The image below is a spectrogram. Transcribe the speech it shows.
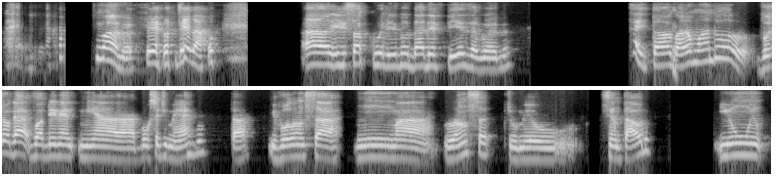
Mano, ferrou geral. Ah, ele só cura, ele não dá defesa, mano. É, então agora eu mando. Vou jogar, vou abrir minha, minha bolsa de mergo, tá? E vou lançar uma lança pro meu centauro e um,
